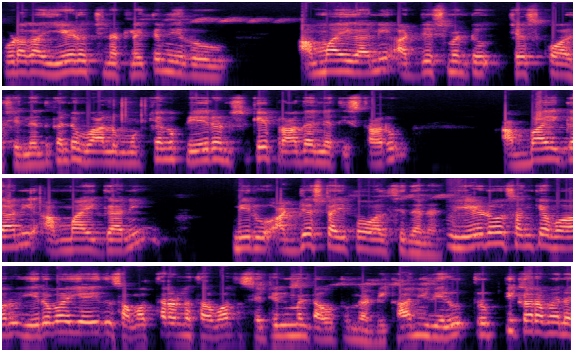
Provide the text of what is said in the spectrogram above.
కూడగా ఏడు వచ్చినట్లయితే మీరు అమ్మాయి కానీ అడ్జస్ట్మెంట్ చేసుకోవాల్సింది. ఎందుకంటే వాళ్ళు ముఖ్యంగా పేరెంట్స్కే ప్రాధాన్యత ఇస్తారు. అబ్బాయికి కానీ అమ్మాయికి కానీ మీరు అడ్జస్ట్ అయిపోవాల్సిందేనండి. ఏడో సంఖ్య వారు ఇరవై ఐదు సంవత్సరాల తర్వాత సెటిల్మెంట్ అవుతుందండి. కానీ వీరు తృప్తికరమైన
